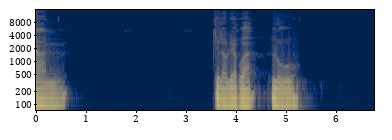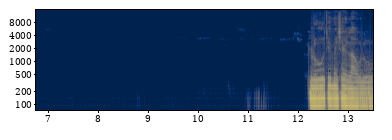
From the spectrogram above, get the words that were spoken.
การ ที่เราเรียกว่า รู้ รู้ที่ไม่ใช่เรารู้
